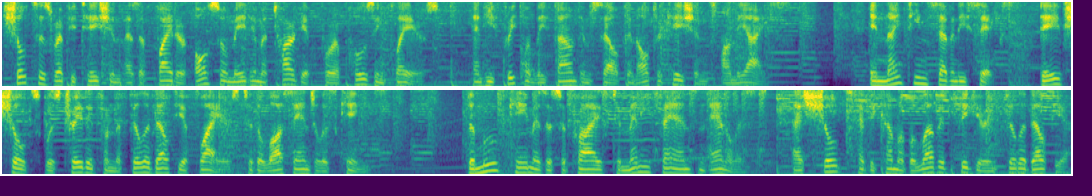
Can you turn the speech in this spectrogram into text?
Schultz's reputation as a fighter also made him a target for opposing players, and he frequently found himself in altercations on the ice. In 1976, Dave Schultz was traded from the Philadelphia Flyers to the Los Angeles Kings. The move came as a surprise to many fans and analysts, as Schultz had become a beloved figure in Philadelphia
